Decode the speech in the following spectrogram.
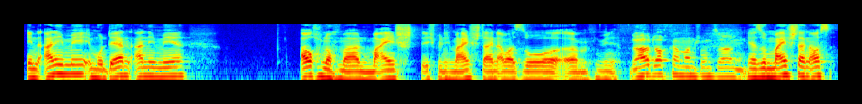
in Anime, im modernen Anime, auch nochmal ein Meilenstein, ich will nicht Meilenstein, aber so, ähm, wie, Ja, doch, kann man schon sagen. ja, so ein Meilenstein aus,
